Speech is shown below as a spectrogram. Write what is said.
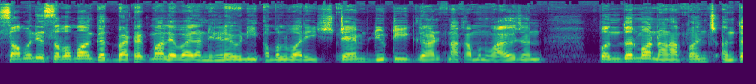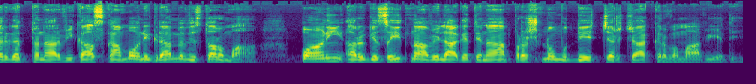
સામાન્ય સભામાં ગત બેઠકમાં લેવાયેલા નિર્ણયોની અમલવારી સ્ટેમ્પ ડ્યુટી ગ્રાન્ટના કામોનું આયોજન, પંદરમાં નાણાં પંચ અંતર્ગત થનાર વિકાસ કામો અને ગ્રામ્ય વિસ્તારોમાં પાણી, આરોગ્ય સહિતના આવેલા અગત્યના પ્રશ્નો મુદ્દે ચર્ચા કરવામાં આવી હતી.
